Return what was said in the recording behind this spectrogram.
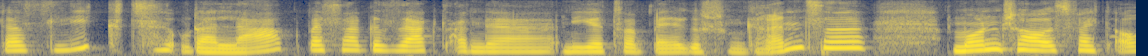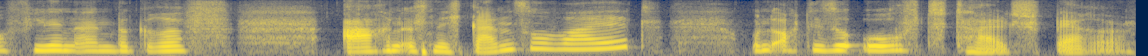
Das liegt oder lag besser gesagt an der Nähe zur belgischen Grenze. Monschau ist vielleicht auch vielen ein Begriff. Aachen ist nicht ganz so weit. Und auch diese Urfttalsperre.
